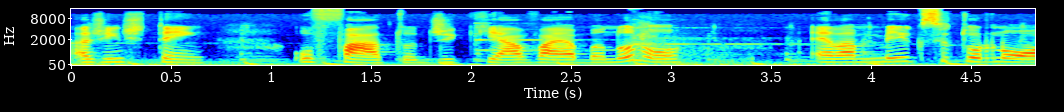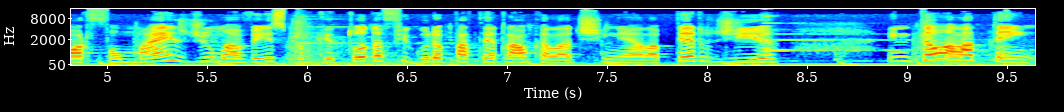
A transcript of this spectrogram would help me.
a gente tem o fato de que a Vai abandonou, ela meio que se tornou órfã mais de uma vez, porque toda a figura paternal que ela tinha, ela perdia. Então ela tem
